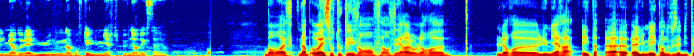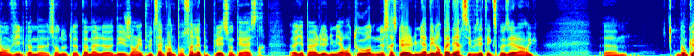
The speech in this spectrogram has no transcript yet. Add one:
lumière de la lune ou n'importe quelle lumière qui peut venir de l'extérieur. Bon bref, ouais surtout que les gens en, en général ont leur euh, leur euh, lumière allumée quand vous habitez en ville comme euh, sans doute pas mal des gens et plus de 50% de la population terrestre. Il y a pas mal de lumière autour, ne serait-ce que la lumière des lampadaires si vous êtes exposé à la rue. Donc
